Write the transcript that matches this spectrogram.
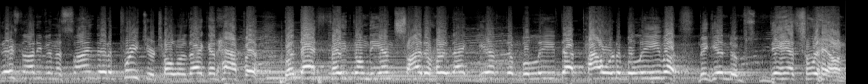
There's not even a sign that a preacher told her that could happen. But that faith on the inside of her, that gift to believe, that power to believe, uh, begin to dance around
